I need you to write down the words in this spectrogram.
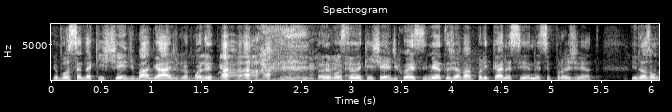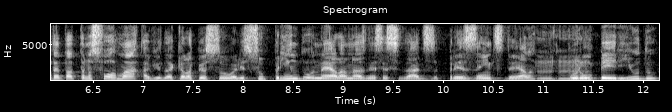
eu vou sair daqui cheio de bagagem para poder. eu vou sair daqui cheio de conhecimento já para aplicar nesse, nesse projeto. E nós vamos tentar transformar a vida daquela pessoa ali, suprindo nela nas necessidades presentes dela, uhum. por um período,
